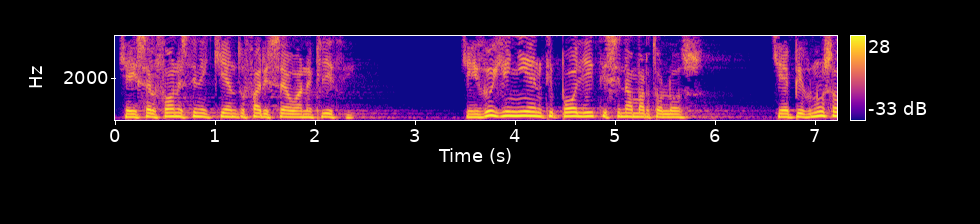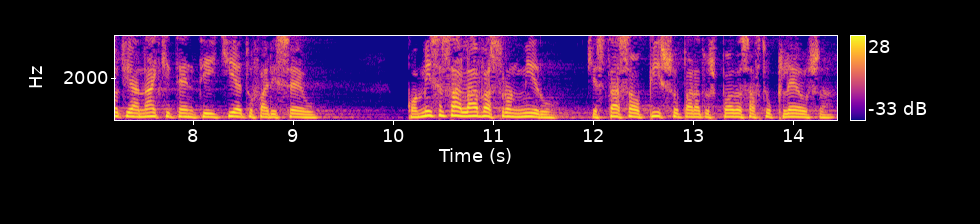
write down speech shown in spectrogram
και εισελθώνει στην οικία του Φαρισαίου ανεκλήθη. Και ιδού γινή εν τη πόλη της συναμαρτωλός και επιγνούσα ότι ανάκητε εν τη οικία του Φαρισαίου. Κομίσασα λάβαστρον μύρου και στάσα ο πίσω παρά τους πόδας αυτού κλαίωσα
